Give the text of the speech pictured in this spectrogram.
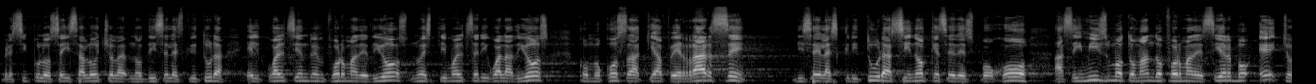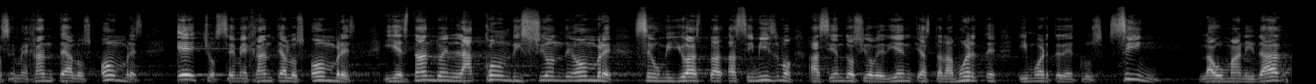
versículos 6 al 8 nos dice la escritura, el cual siendo en forma de Dios, no estimó el ser igual a Dios como cosa a que aferrarse dice la escritura, sino que se despojó a sí mismo tomando forma de siervo, hecho semejante a los hombres, hecho semejante a los hombres, y estando en la condición de hombre, se humilló hasta a sí mismo, haciéndose obediente hasta la muerte y muerte de cruz. Sin la humanidad,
